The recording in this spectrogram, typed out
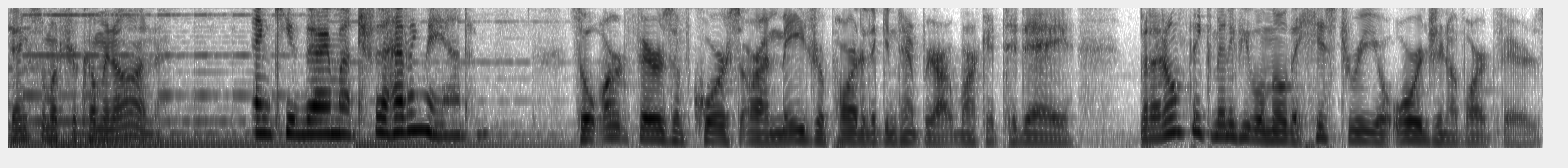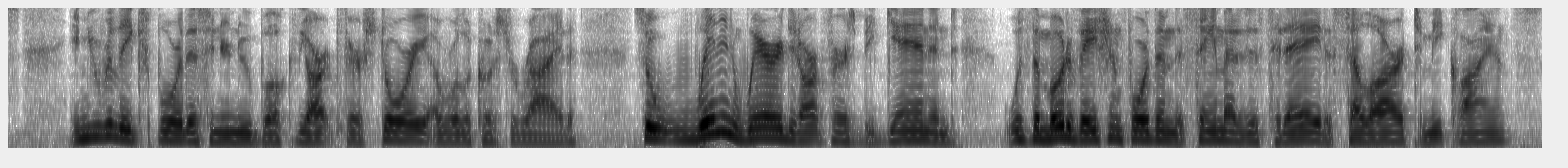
Thanks so much for coming on. Thank you very much for having me, Adam. So, art fairs, of course, are a major part of the contemporary art market today, but I don't think many people know the history or origin of art fairs. And you really explore this in your new book, The Art Fair Story A Roller Coaster Ride. So, when and where did art fairs begin, and was the motivation for them the same that it is today to sell art, to meet clients?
